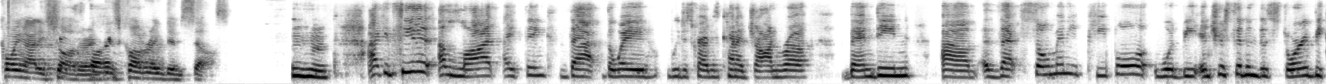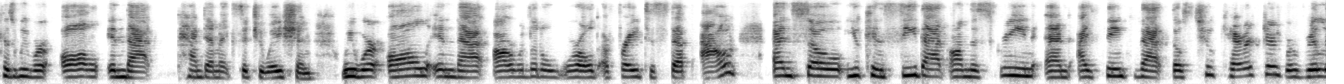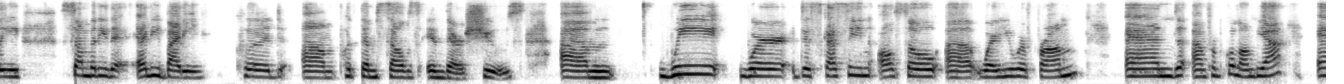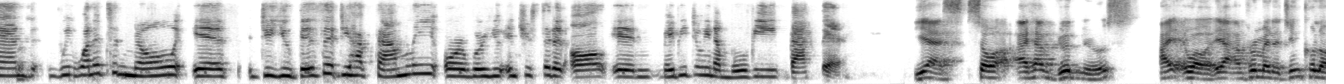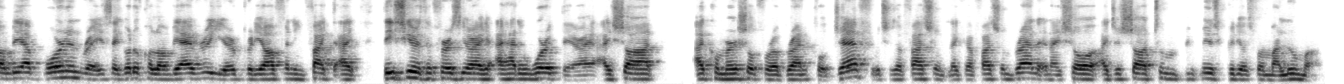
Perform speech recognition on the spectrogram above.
going at each other and discovering themselves. Mm-hmm. I can see it a lot. I think that the way we describe is kind of genre bending, um, that so many people would be interested in this story because we were all in that pandemic situation. We were all in that our little world afraid to step out. And so you can see that on the screen. And I think that those two characters were really somebody that anybody could um, put themselves in their shoes. Um, we were discussing also uh, where you were from and I'm um, from Colombia. And we wanted to know if do you visit? Do you have family, or were you interested at all in maybe doing a movie back there? Yes. So I have good news. I well, yeah, I'm from Medellin, Colombia, born and raised. I go to Colombia every year, pretty often. In fact, I this year is the first year I, I hadn't worked there. I, I shot a commercial for a brand called Jeff, which is a fashion like a fashion brand, and I show I just shot two music videos for Maluma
